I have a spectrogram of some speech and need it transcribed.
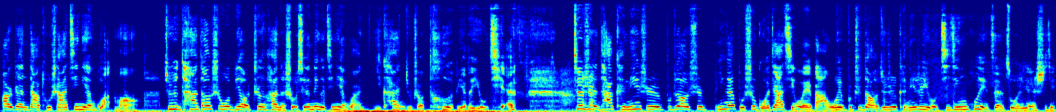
二战大屠杀纪念馆嘛。就是他当时我比较震撼的，首先那个纪念馆一看你就知道特别的有钱，就是他肯定是不知道是应该不是国家行为吧，我也不知道，就是肯定是有基金会在做这件事情。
